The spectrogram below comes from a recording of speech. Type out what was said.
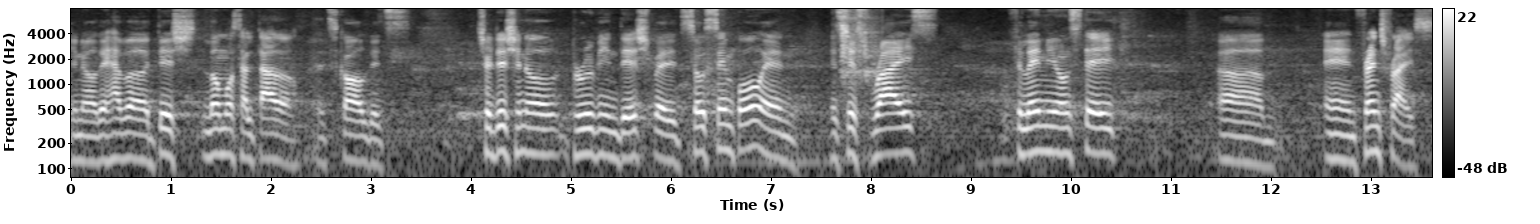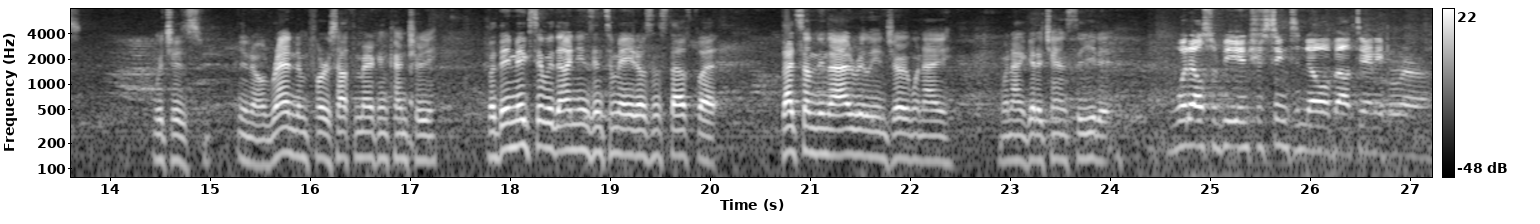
you know they have a dish lomo saltado. It's called it's traditional Peruvian dish, but it's so simple and it's just rice, filet mignon steak, um, and French fries, which is you know random for a South American country, but they mix it with onions and tomatoes and stuff. But that's something that I really enjoy when I when I get a chance to eat it. What else would be interesting to know about Danny Barrera?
